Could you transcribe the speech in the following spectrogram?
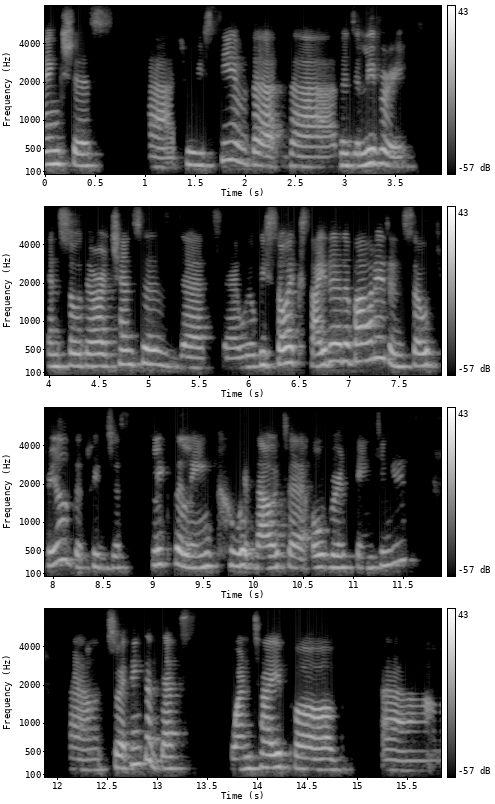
anxious uh, to receive the, the, the delivery. And so there are chances that uh, we'll be so excited about it and so thrilled that we just click the link without uh, overthinking it. Um, so I think that that's one type of um,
